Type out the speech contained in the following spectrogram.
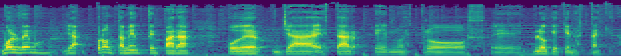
volvemos ya prontamente para poder ya estar en nuestros eh, bloques que nos están quedando.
